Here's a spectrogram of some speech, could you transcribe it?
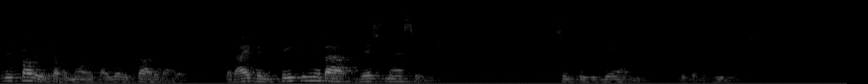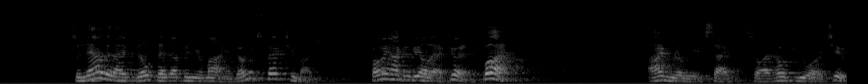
And there's probably a couple more if I really thought about it. But I've been thinking about this message since we began the book of Hebrews. So now that I've built that up in your mind, don't expect too much. It's probably not going to be all that good. But I'm really excited, so I hope you are too.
